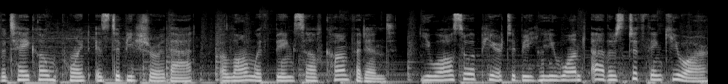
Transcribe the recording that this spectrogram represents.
The take home point is to be sure that, along with being self confident, you also appear to be who you want others to think you are.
